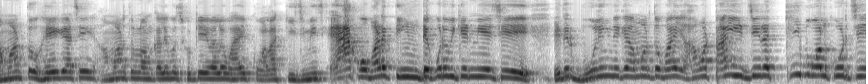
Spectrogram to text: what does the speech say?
আমার তো হয়ে গেছে, আমার তো লঙ্কা লেবু শুকিয়ে গেল ভাই, কলা কিচমিচ এক ওভারে তিনটে করে উইকেট নিয়েছে। এদের বোলিং দেখে আমার তো ভাই, আমার টাইট যে এরা কি বল করছে?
